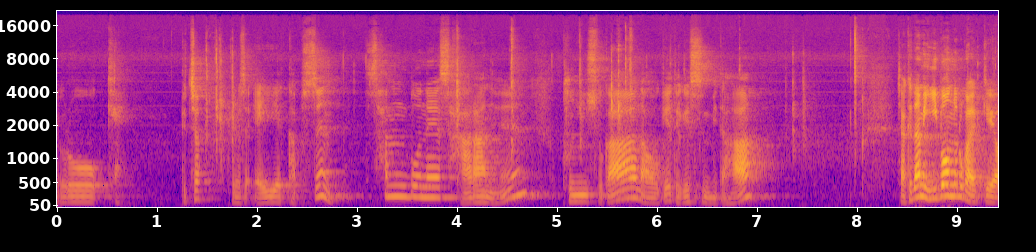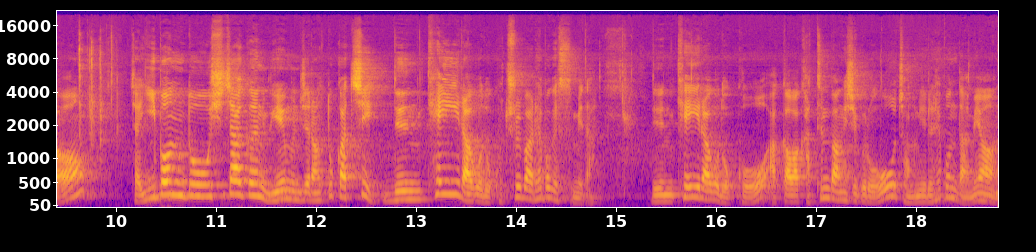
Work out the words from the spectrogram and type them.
요렇게. 그쵸? 그래서 a의 값은 3분의 4라는 분수가 나오게 되겠습니다. 자 그 다음에 2번으로 갈게요 자 2번도 시작은 위의 문제랑 똑같이 는 k라고 놓고 출발해 보겠습니다. 는 k라고 놓고 아까와 같은 방식으로 정리를 해본다면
